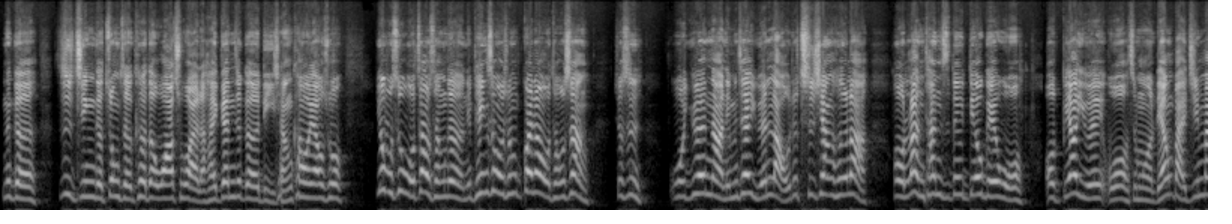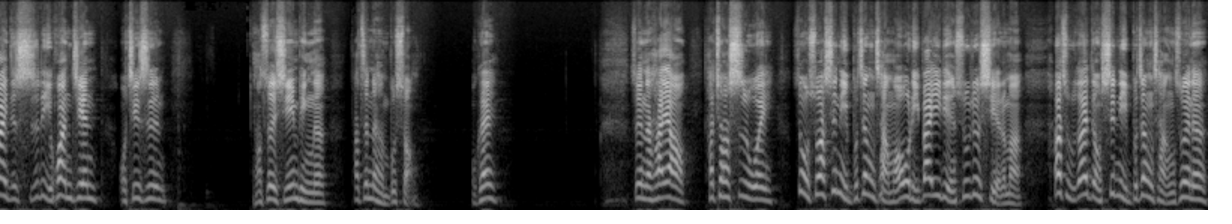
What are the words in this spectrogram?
那个日经的中泽克都挖出来了，还跟这个李强靠腰说，又不是我造成的，你凭什么全部怪到我头上？就是。我冤呐！你们这些元老，我就吃香喝辣哦，烂摊子都丢给我哦！不要以为我什么两百斤麦子十里换肩，我其实啊，所以习近平呢，他真的很不爽，OK？所以呢，他要他就要示威，所以我说他心理不正常嘛。我礼拜一点书就写了嘛，他处在一种心理不正常，所以呢，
